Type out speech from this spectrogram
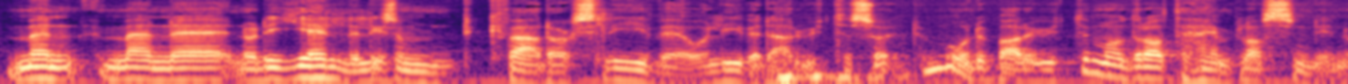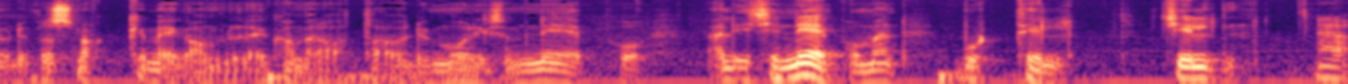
Men, men eh, når det gjelder liksom hverdagslivet og livet der ute, så du må du bare ut. Du må dra til heimplassen din, og du må snakke med gamle kamerater. Og du må liksom ned på Eller ikke ned på, men bort til kilden. Ja.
